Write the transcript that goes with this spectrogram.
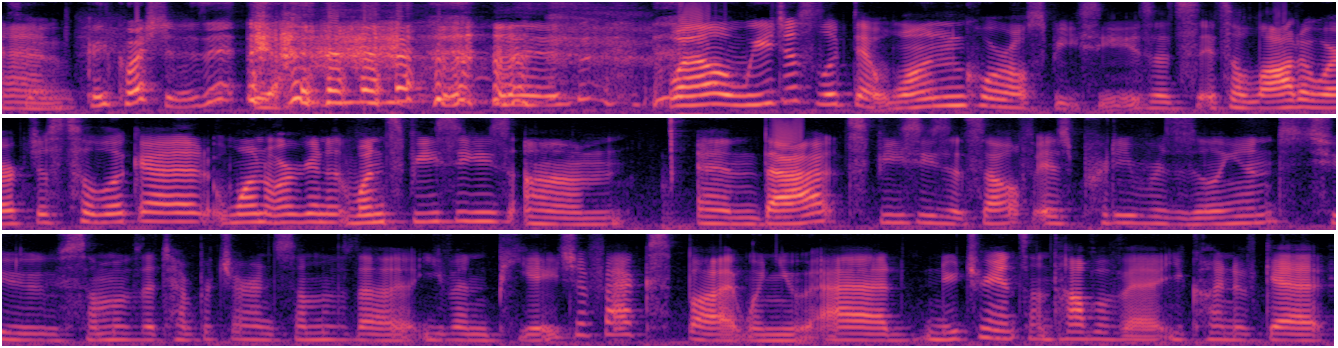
And so, good question, is it? Yeah. well, we just looked at one coral species. It's it's a lot of work just to look at one organ one species. Um, and that species itself is pretty resilient to some of the temperature and some of the even pH effects. But when you add nutrients on top of it, you kind of get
